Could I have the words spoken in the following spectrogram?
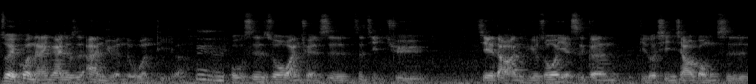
最困难，应该就是案源的问题了。嗯不是说完全是自己去接到案子，比如说也是跟比如说行销公司，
